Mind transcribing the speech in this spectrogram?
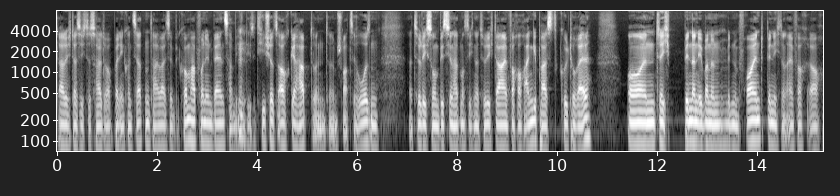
Dadurch, dass ich das halt auch bei den Konzerten teilweise bekommen habe von den Bands, habe ich mhm. diese T-Shirts auch gehabt und ähm, schwarze Hosen. Natürlich so ein bisschen hat man sich natürlich da einfach auch angepasst, kulturell. Und ich bin dann über einen, mit einem Freund, bin ich dann einfach auch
